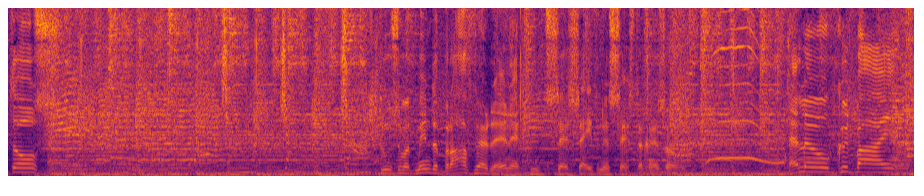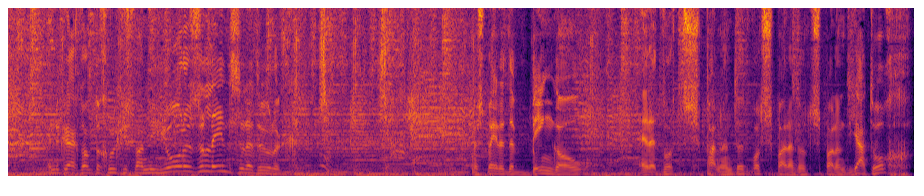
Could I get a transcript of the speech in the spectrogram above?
Beatles. Toen ze wat minder braaf werden in 1967 en zo. Hello, goodbye. En u krijgt ook de groetjes van Joris Linsen natuurlijk. We spelen de bingo. En het wordt spannend, het wordt spannend, het wordt spannend. Ja, toch?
